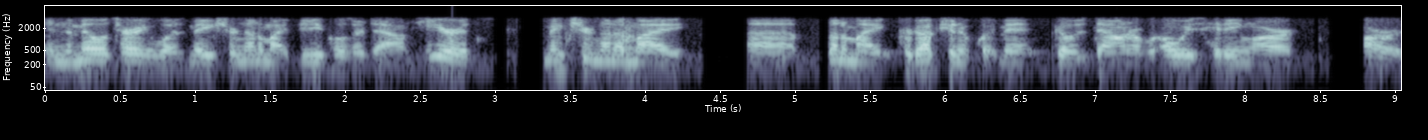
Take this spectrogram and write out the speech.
in the military, it was make sure none of my vehicles are down. Here, it's make sure none of my uh, none of my production equipment goes down, or we're always hitting our our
